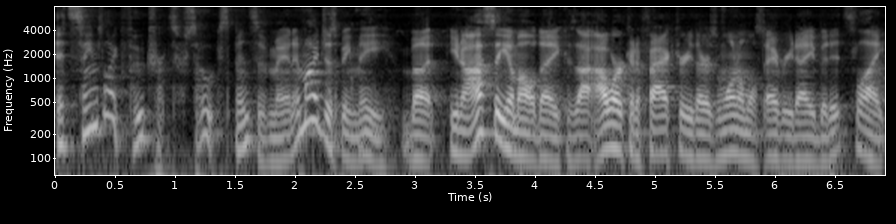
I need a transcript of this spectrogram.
it seems like food trucks are so expensive, man. It might just be me, but you know, I see them all day because I, I work at a factory. There's one almost every day, but it's like,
